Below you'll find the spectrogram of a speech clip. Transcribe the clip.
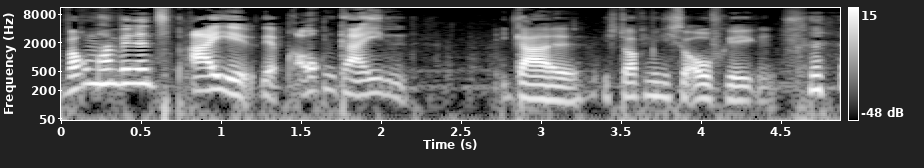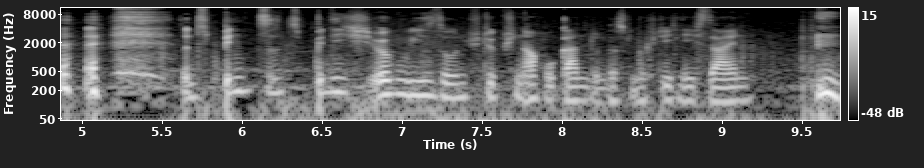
Warum haben wir denn Spy? Wir brauchen keinen. Egal, ich darf mich nicht so aufregen. sonst, bin, sonst bin ich irgendwie so ein Stückchen arrogant und das möchte ich nicht sein.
